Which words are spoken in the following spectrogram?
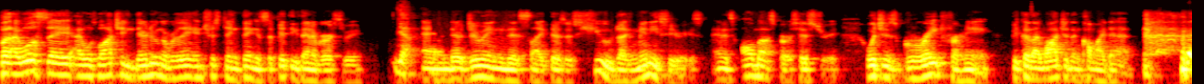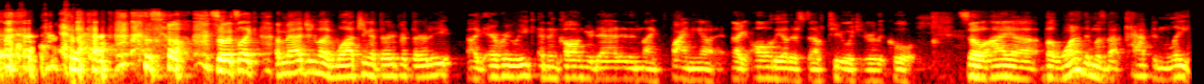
But I will say, I was watching. They're doing a really interesting thing. It's the 50th anniversary yeah. And they're doing this like there's this huge like mini series and it's all about Spurs history, which is great for me because I watch it and call my dad. so so it's like imagine like watching a 30 for 30 like every week and then calling your dad and then like finding out like all the other stuff too, which is really cool. So I uh but one of them was about Captain Late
